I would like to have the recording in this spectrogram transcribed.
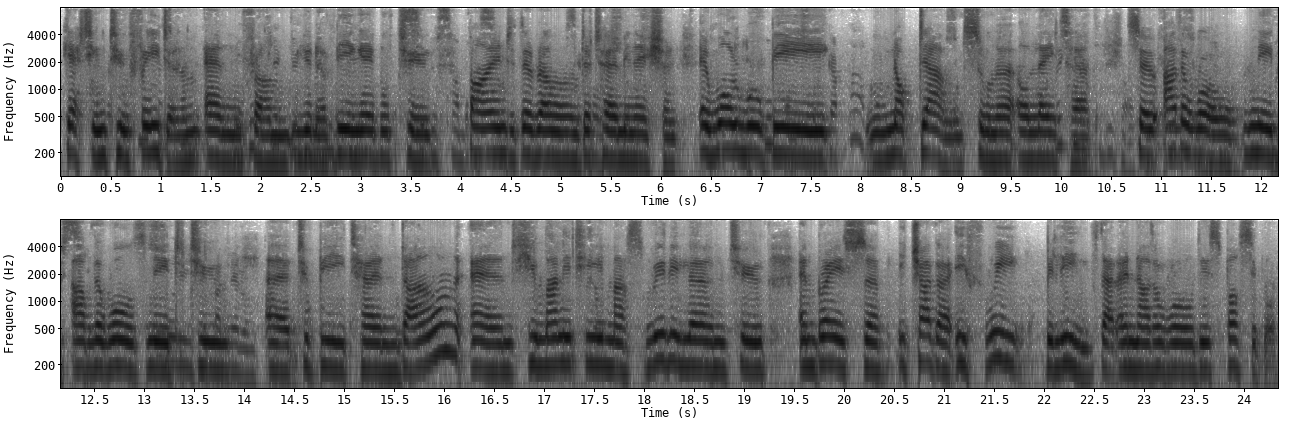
getting to freedom and from, you know, being able to find their own determination. A wall will be knocked down sooner or later. So other walls need other walls need to uh, to be turned down, and humanity must really learn to embrace uh, each other if we believe that another world is possible.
